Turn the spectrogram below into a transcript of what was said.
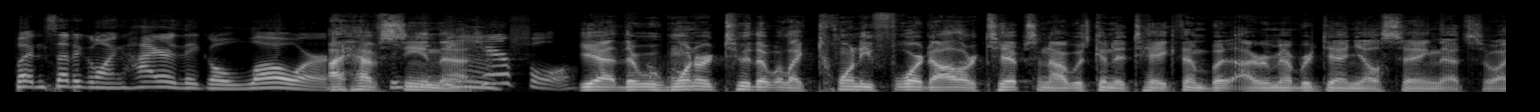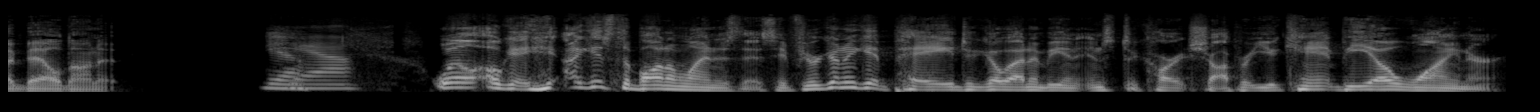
but instead of going higher, they go lower. I have So seen you be that. Careful. Yeah, there were one or two that were like twenty four dollar tips, and I was going to take them, but I remember Danielle saying that, so I bailed on it. Yeah. Yeah. Well, okay. I guess the bottom line is this: if you're going to get paid to go out and be an Instacart shopper, you can't be a whiner.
